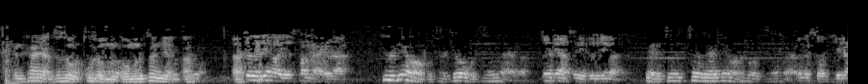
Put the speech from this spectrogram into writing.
给你看一下，这是这是我们我们的证件啊。这个电脑也是他买的。这个电脑不是，这是我自己买的。这个电脑是你自己买的？对，这这台电脑是我自己买的。这个手机呢？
